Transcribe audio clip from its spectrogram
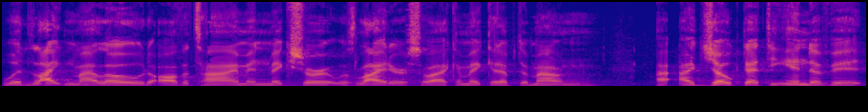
would lighten my load all the time and make sure it was lighter so I can make it up the mountain. I, I joked at the end of it,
